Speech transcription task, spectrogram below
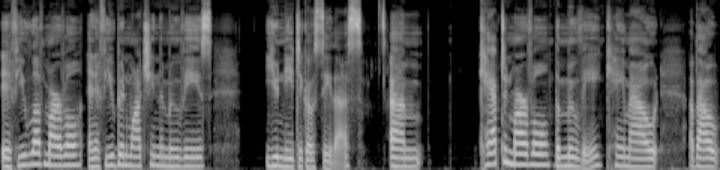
if you love Marvel and if you've been watching the movies, you need to go see this. Um, Captain Marvel, the movie, came out about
